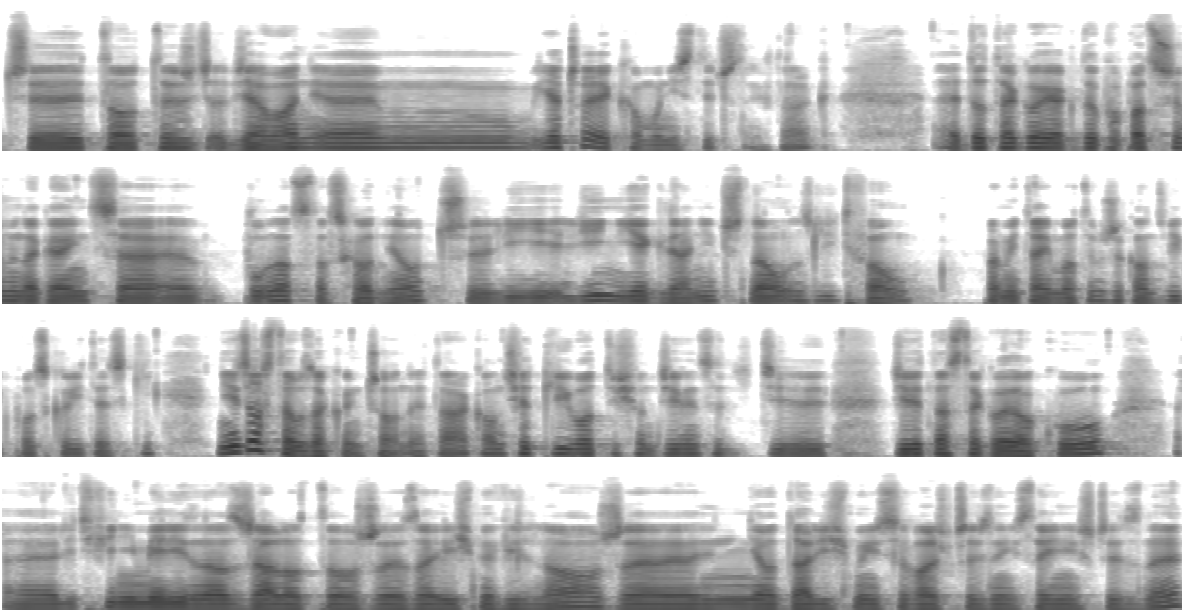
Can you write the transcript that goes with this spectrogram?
Czy to też działań jaczejek komunistycznych, tak? Do tego, jak popatrzymy na granicę północno-wschodnią, czyli linię graniczną z Litwą, Pamiętajmy o tym, że konflikt polsko-litewski nie został zakończony. Tak? On się tlił od 1919 roku. E, Litwini mieli do nas żal o to, że zajęliśmy Wilno, że nie oddaliśmy i Suwalszczyzny i Sejniszczyzny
